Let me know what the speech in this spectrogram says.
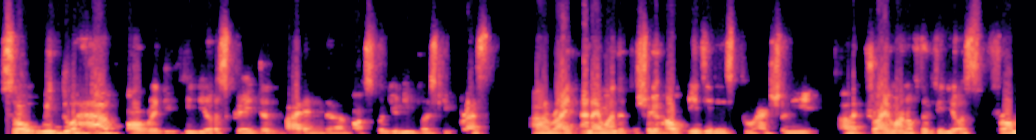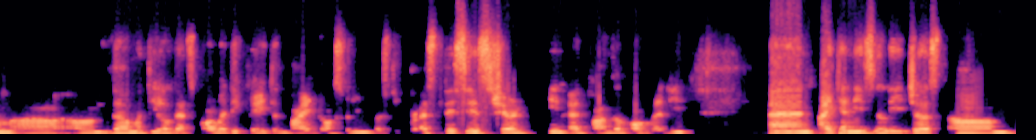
So we do have already videos created by the Oxford University Press, uh, right? And I wanted to show you how easy it is to actually uh, try one of the videos from uh, um, the material that's already created by the Oxford University Press. This is shared in Edpuzzle already. And I can easily just um,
